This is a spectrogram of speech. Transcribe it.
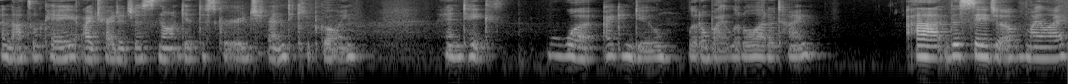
And that's okay. I try to just not get discouraged and to keep going and take what I can do little by little at a time. At this stage of my life,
